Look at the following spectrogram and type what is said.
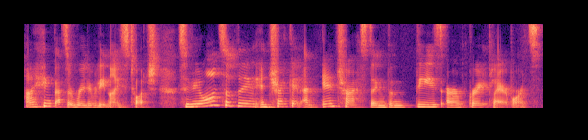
And I think that's a really, really nice touch. So if you want something intricate and interesting, then these are great player boards.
